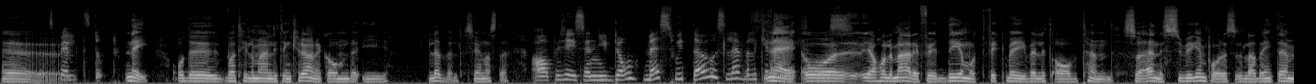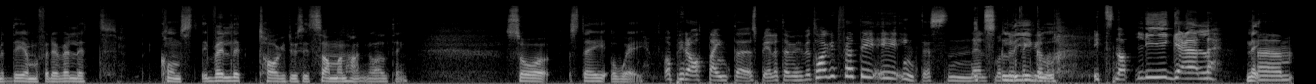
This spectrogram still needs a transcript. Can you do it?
eh, Spelet stort. Nej, och det var till och med en liten krönika om det i Level senaste. Ja, precis. And you don't mess with those level Nej, chronicles. och jag håller med dig för demot fick mig väldigt avtänd. Så är ni sugen på det så ladda inte hem ett demo för det är väldigt konst, väldigt taget ur sitt sammanhang och allting. Så stay away. Och pirata inte spelet överhuvudtaget för att det är inte snällt It's mot legal. It's not legal! Nej. Um,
